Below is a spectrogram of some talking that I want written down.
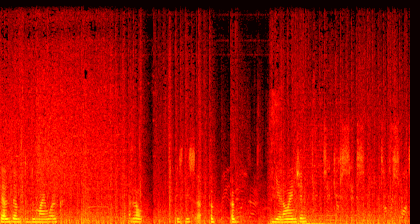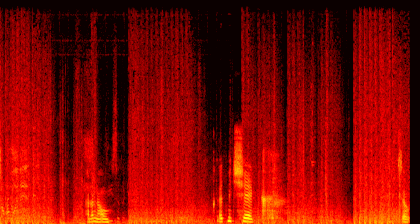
tell them to do my work. I don't know. Is this a, a, a yellow engine? I don't know. Let me check. So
